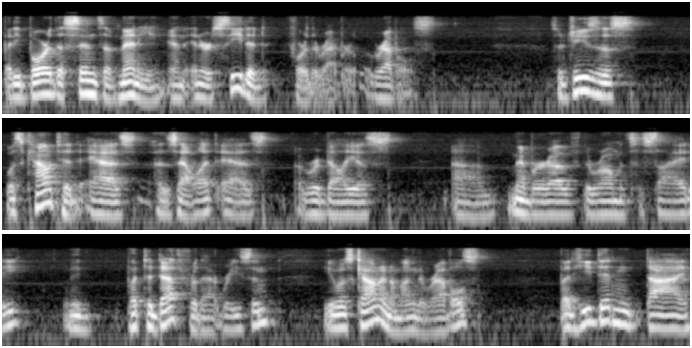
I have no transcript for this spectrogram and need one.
but he bore the sins of many and interceded for the rebels. So Jesus was counted as a zealot, as a rebellious um, member of the Roman society. Put to death for that reason. He was counted among the rebels, but he didn't die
